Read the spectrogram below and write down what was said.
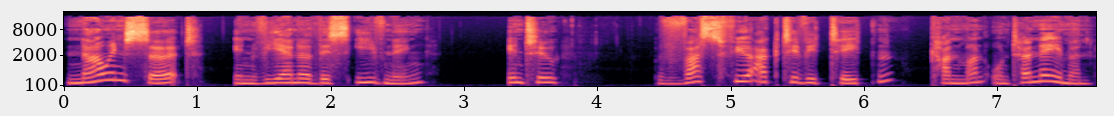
Now insert in Vienna this evening into was für Aktivitäten kann man unternehmen?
